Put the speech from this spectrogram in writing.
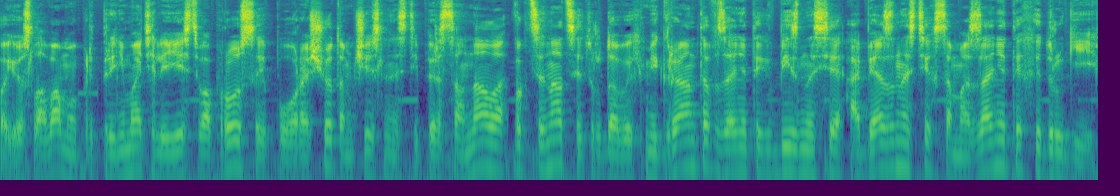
По ее словам, у предпринимателей есть вопросы по расчетам численности персонала, вакцинации трудовых мигрантов, занятых в бизнесе, обязанностях самозанятых и другие.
